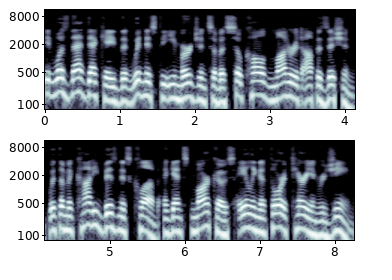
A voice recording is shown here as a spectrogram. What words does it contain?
It was that decade that witnessed the emergence of a so-called moderate opposition, with the Makati Business Club, against Marcos' ailing authoritarian regime.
